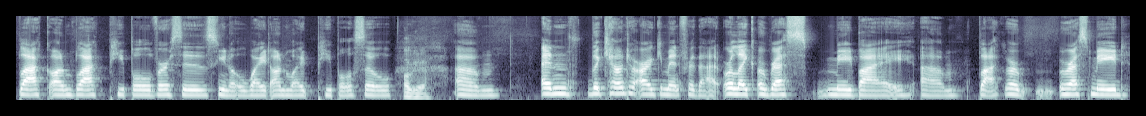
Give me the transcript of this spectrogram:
black on black people versus, you know, white on white people. So, Okay. um, and the counter argument for that, or like arrests made by um, black or arrests made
